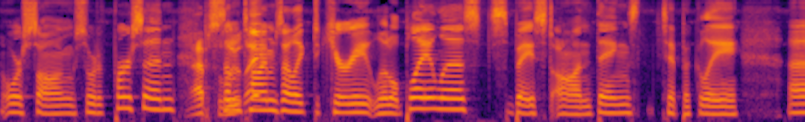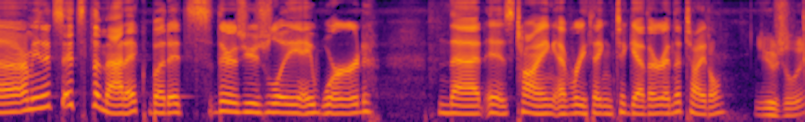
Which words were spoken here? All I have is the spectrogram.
or song sort of person. Absolutely. Sometimes I like to curate little playlists based on things. Typically, uh, I mean it's it's thematic, but it's there's usually a word that is tying everything together in the title. Usually.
